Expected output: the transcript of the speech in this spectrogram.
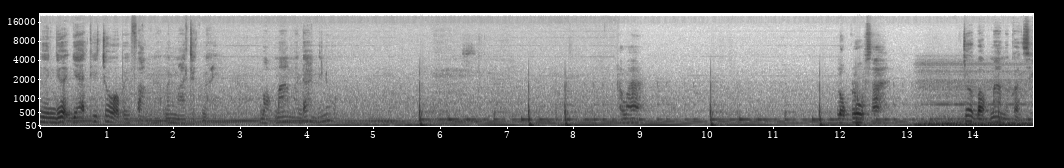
เงินเยอะแยะที่โจเอาไปฝังน่ะมันมาจากไหน บอกมากมาได้ไหมลูก ลบรูปซะโจบอกมากมาก่อนสิ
